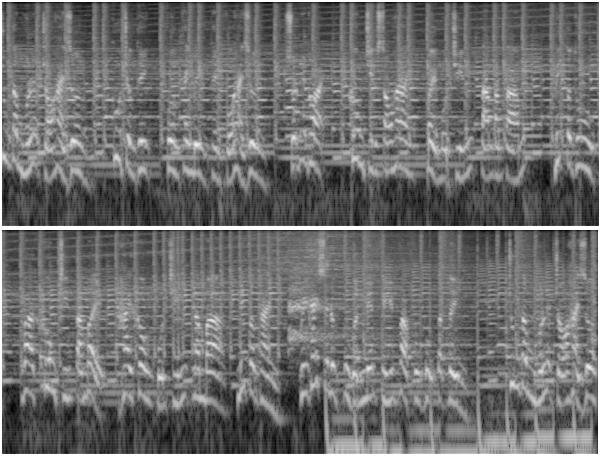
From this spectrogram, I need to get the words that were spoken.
Trung tâm huấn luyện chó Hải Dương, khu Trường Thịnh, phường Thanh Bình, thành phố Hải Dương. Số điện thoại 0962 719 888 Mr. Thu và 0987 204953 Mỹ Thuận Thành. Quý khách sẽ được tư vấn miễn phí và phục vụ tận tình. Trung tâm huấn luyện chó Hải Dương,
